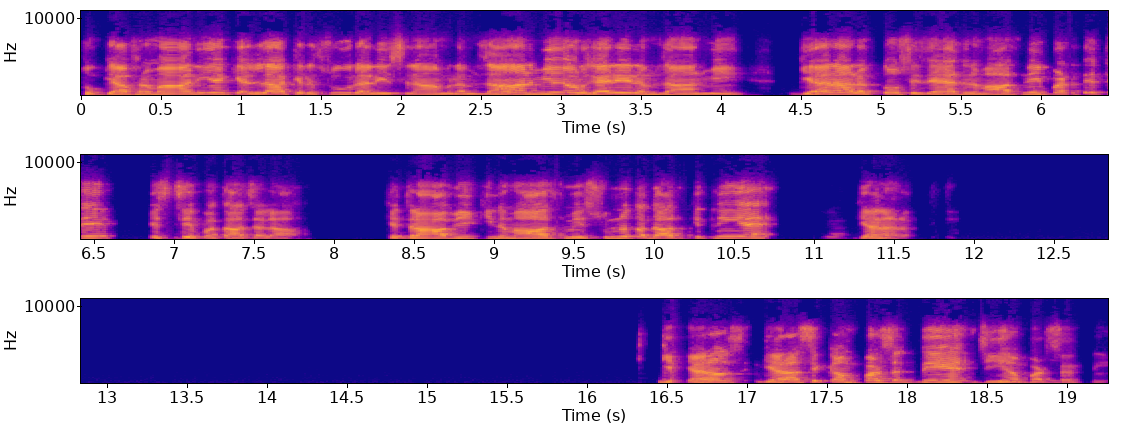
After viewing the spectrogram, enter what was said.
تو کیا فرمانی ہے کہ اللہ کے رسول علیہ السلام رمضان میں اور غیر رمضان میں گیارہ رقطوں سے زیادہ نماز نہیں پڑھتے تھے؟ اس سے پتا چلا کہ تراوی کی نماز میں سنت عداد کتنی ہے؟ گیارہ رقط گیارہ گیارہ سے کم پڑھ سکتے ہیں۔ جی ہاں پڑھ سکتے ہیں۔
